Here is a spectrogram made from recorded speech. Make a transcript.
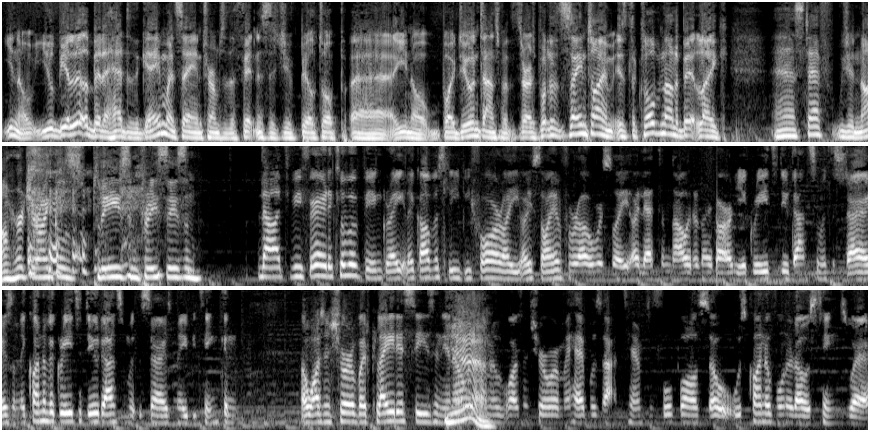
you know, you'll be a little bit ahead of the game, I'd say, in terms of the fitness that you've built up, uh, you know, by doing Dance with the Stars. But at the same time, is the club not a bit like, uh, Steph? Would you not hurt your ankles, please, in pre-season? No, to be fair, the club have been great. Like, obviously, before I, I signed for Rovers, I, I let them know that I'd already agreed to do Dancing with the Stars, and they kind of agreed to do Dancing with the Stars, maybe thinking I wasn't sure if I'd play this season, you know, Yeah. I kind of wasn't sure where my head was at in terms of football. So it was kind of one of those things where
